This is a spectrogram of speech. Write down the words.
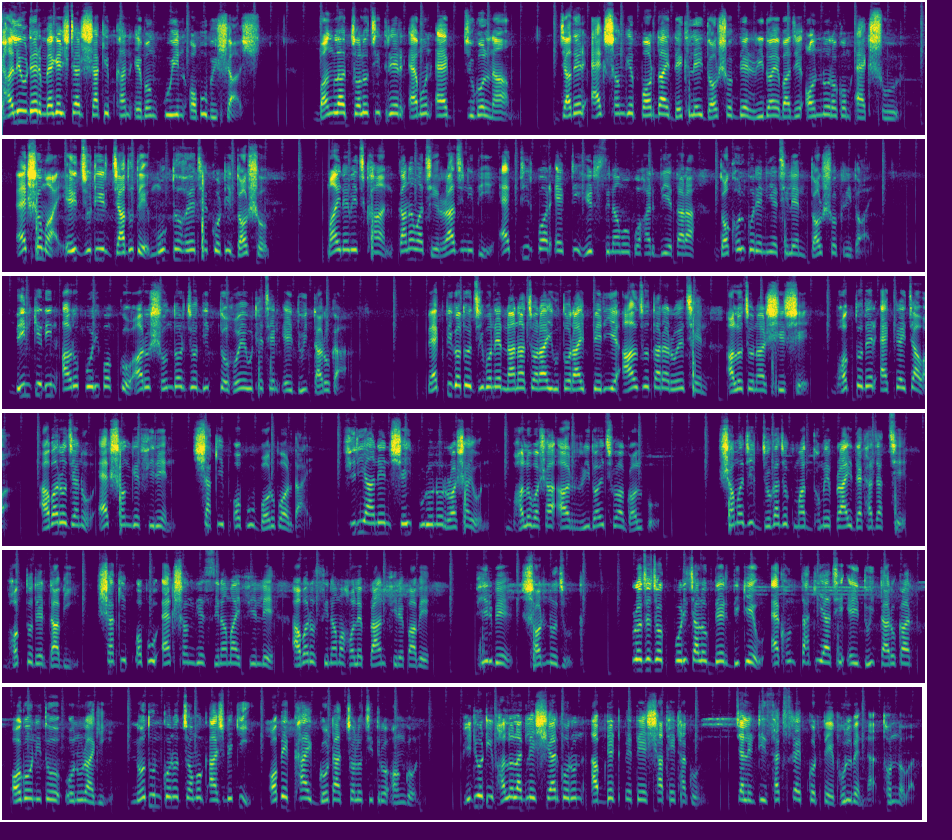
ঢালিউডের megastar Shakib Khan এবং queen Apu Biswas. Bangla চলচ্চিত্রের এমন এক যুগল নাম, যাদের একসঙ্গে পর্দায় দেখলেই দর্শকদের হৃদয়ে বাজে অন্যরকম এক সুর। এক সময় এই জুটির জাদুতে মুগ্ধ হয়েছে কোটি দর্শক। মাই খান, কানামাছি, রাজনীতি, একটির পর একটি হিট সিনেমা উপহার দিয়ে তারা দখল করে নিয়েছিলেন দর্শক হৃদয়। দিনকে দিন আরও পরিপক্ক, আরও সৌন্দর্য দীপ্ত হয়ে উঠেছেন এই দুই তারকা। ব্যক্তিগত জীবনের নানা চড়াই উতরাই পেরিয়ে আজও তারা রয়েছেন আলোচনার শীর্ষে। ভক্তদের একটাই চাওয়া, আবারও যেন একসঙ্গে ফিরেন সাকিব অপু বড় পর্দায় ফিরিয়ে আনেন সেই পুরনো রসায়ন, ভালোবাসা আর হৃদয় ছোঁয়া গল্প। সামাজিক যোগাযোগ মাধ্যমে প্রায় দেখা যাচ্ছে ভক্তদের দাবি সাকিব অপু একসঙ্গে সিনেমায় ফিরলে আবারও সিনেমা হলে প্রাণ ফিরে পাবে, ফিরবে স্বর্ণযুগ প্রযোজক পরিচালকদের দিকেও এখন তাকিয়ে আছে এই দুই তারকার অগণিত অনুরাগী। নতুন কোনো চমক আসবে কি? অপেক্ষায় গোটা চলচ্চিত্র অঙ্গন। ভিডিওটি ভালো লাগলে শেয়ার করুন, আপডেট পেতে সাথে থাকুন। চ্যানেলটি সাবস্ক্রাইব করতে ভুলবেন না। ধন্যবাদ।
